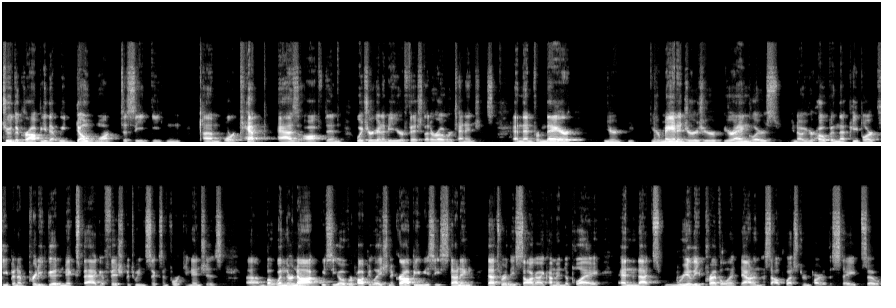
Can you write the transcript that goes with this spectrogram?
to the crappie that we don't want to see eaten um, or kept as often, which are going to be your fish that are over 10 inches. And then from there, your your managers, your your anglers, you know, you're hoping that people are keeping a pretty good mixed bag of fish between six and 14 inches. Um, but when they're not, we see overpopulation of crappie, we see stunning. That's where these saugeye come into play. And that's really prevalent down in the southwestern part of the state. So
